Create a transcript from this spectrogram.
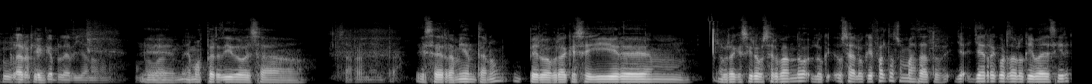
Claro que Kepler ya no, eh, hemos perdido esa, esa herramienta. esa herramienta, ¿no? Pero habrá que seguir, eh, habrá que seguir observando. Lo que, o sea, lo que faltan son más datos. Ya, ya he recordado lo que iba a decir,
